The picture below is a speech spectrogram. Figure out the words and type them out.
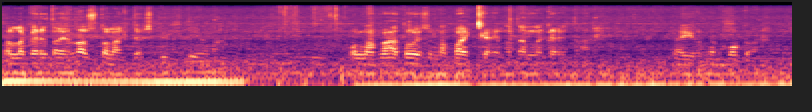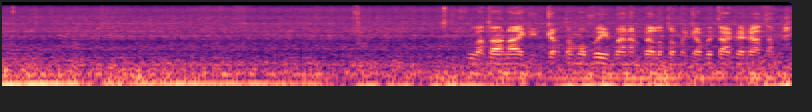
Tällä kertaa ihan nostolähteessä yhtiönä. Ollaan vähän toisella paikkeilla tällä kertaa, niin ei ole mukana. Kyllä tää näinkin kerta mun viimeinen pelto, mikä pitää kerätä. Niin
